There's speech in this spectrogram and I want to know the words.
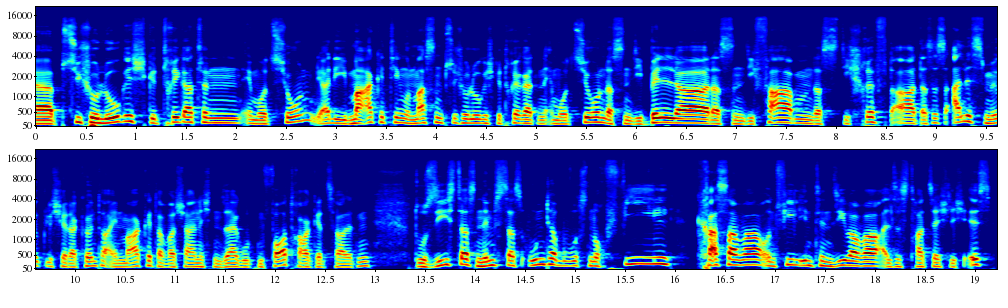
äh, psychologisch getriggerten Emotionen, ja, die Marketing- und massenpsychologisch getriggerten Emotionen, das sind die Bilder, das sind die Farben, das ist die Schriftart, das ist alles Mögliche. Da könnte ein Marketer wahrscheinlich einen sehr guten Vortrag jetzt halten. Du siehst das, nimmst das unterbewusst noch viel krasser war und viel intensiver war, als es tatsächlich ist.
